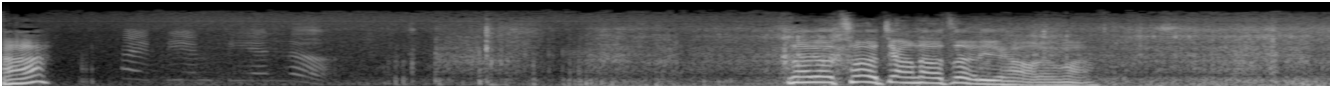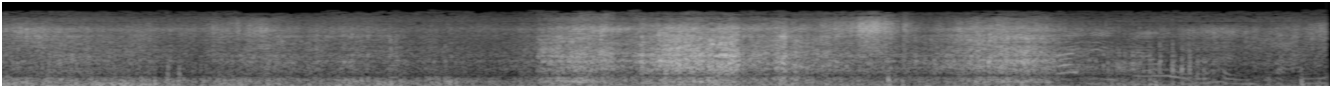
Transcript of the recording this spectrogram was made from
啊，太边边了。那就侧降到这里好了嘛。他一定觉得我们很烦，因为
